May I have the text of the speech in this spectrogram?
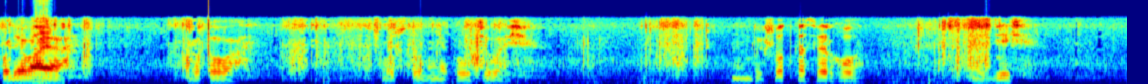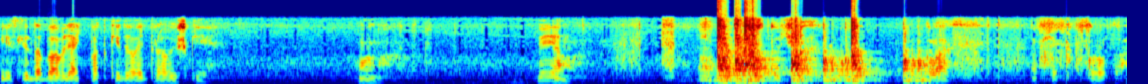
полевая готова. Вот что у меня получилось. Решетка сверху. А здесь, если добавлять, подкидывать травышки. Вон. Видел? Штучка. Класс. Вообще круто.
